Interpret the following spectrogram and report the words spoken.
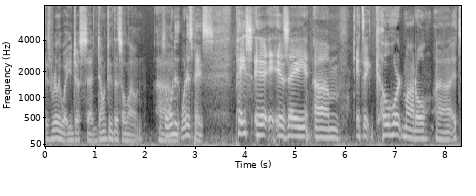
is really what you just said. Don't do this alone. So what is what is PACE? PACE is a um, it's a cohort model. Uh, it's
